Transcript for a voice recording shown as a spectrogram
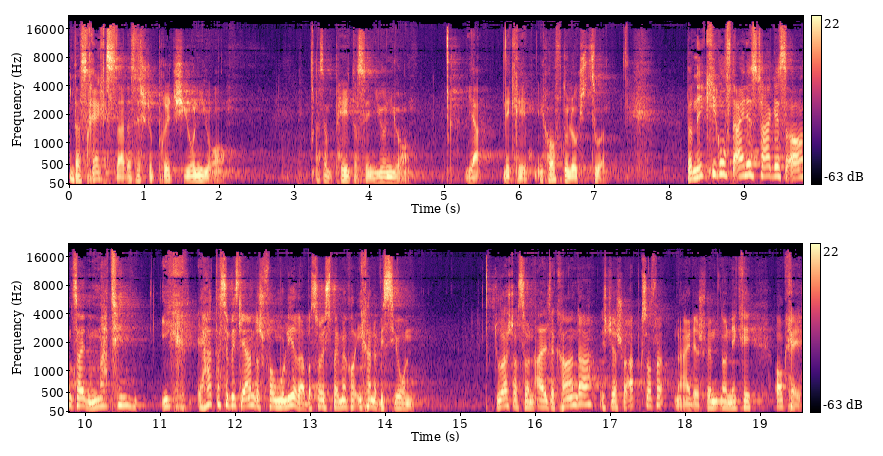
Und das rechts da, das ist der Bridge Junior. Also ein Petersen Junior. Ja, Niki, ich hoffe, du schaust zu. Der Niki ruft eines Tages an und sagt, Martin, ich, er hat das ein bisschen anders formuliert, aber so ist es bei mir, ich habe eine Vision. Du hast doch so einen alten Kahn da, ist der schon abgesoffen? Nein, der schwimmt noch, Niki. Okay,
